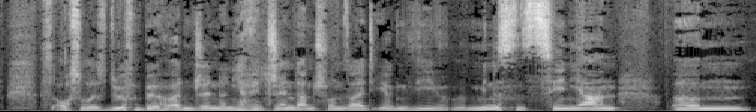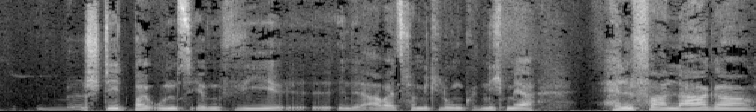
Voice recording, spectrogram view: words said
ist auch so, es dürfen Behörden gendern. Ja, wir gendern schon seit irgendwie mindestens zehn Jahren. Ähm, steht bei uns irgendwie in der Arbeitsvermittlung nicht mehr Helferlager,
